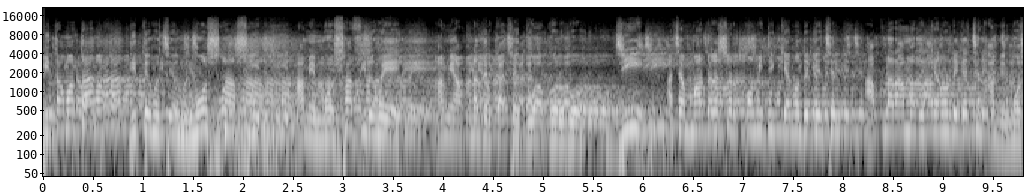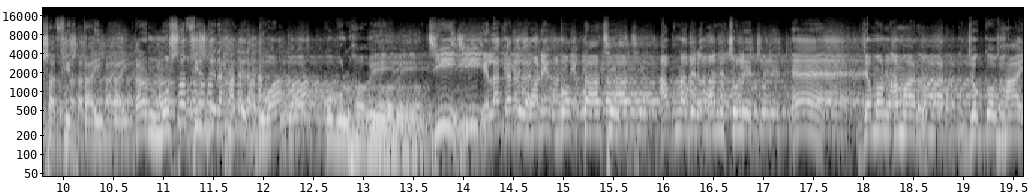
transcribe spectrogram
পিতামাতা, দ্বিতীয় হচ্ছে মোসাফির আমি মোসাফির হয়ে আমি আপনাদের কাছে দোয়া করব। জি আচ্ছা মাদ্রাসার কমিটি কেন ডেকেছেন? আপনারা আমাকে কেন ডেকেছেন? আমি মোসাফির তাই। কারণ মোসাফিরদের হাতের দোয়া কবুল হবে। জি, এলাকাতে অনেক বক্তা আছে। আপনাদের অঞ্চলের হ্যাঁ যেমন আমার যোগ্য ভাই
